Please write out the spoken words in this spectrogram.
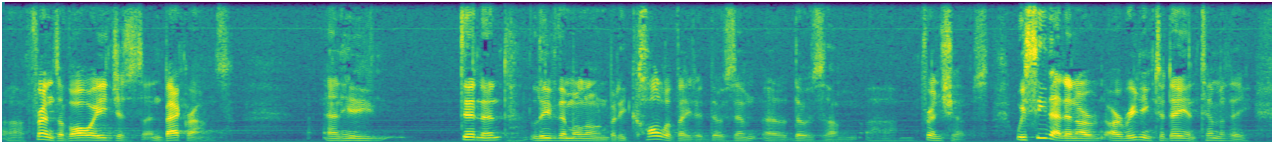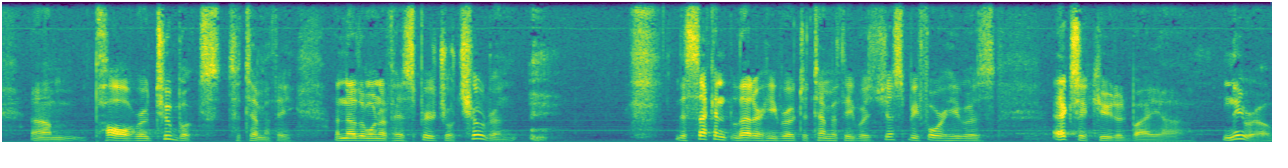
uh, friends of all ages and backgrounds, and he didn't leave them alone, but he cultivated those, um, uh, those um, uh, friendships. We see that in our, our reading today in Timothy. Um, Paul wrote two books to Timothy, another one of his spiritual children. the second letter he wrote to Timothy was just before he was executed by uh, Nero.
